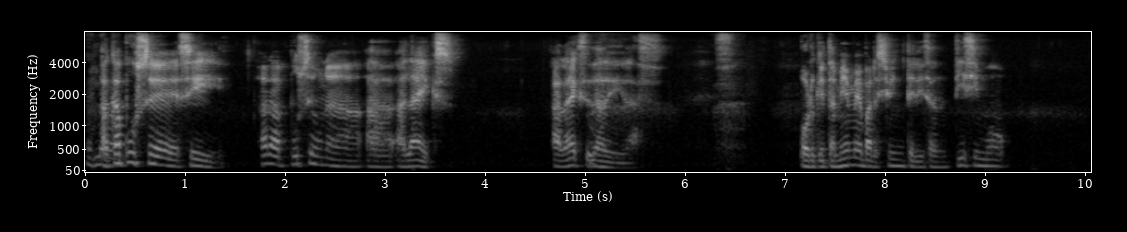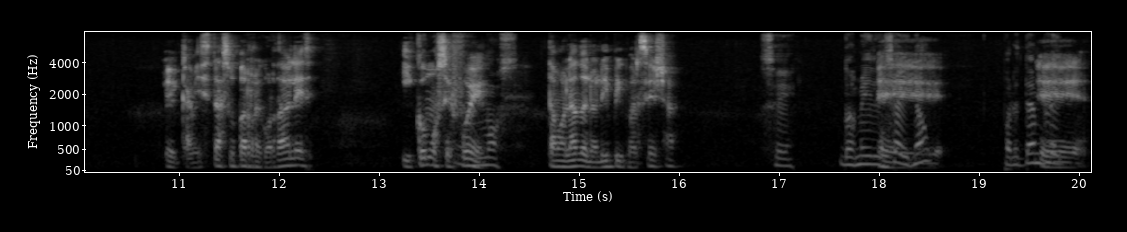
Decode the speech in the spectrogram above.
eslogan. Acá puse, sí. Ahora puse una a, a la ex. A la ex de Adidas. Porque también me pareció interesantísimo. eh, camisetas súper recordables. Y cómo se fue. Estamos hablando del Olympic Marsella. Sí. 2006, ¿no? Eh, Por el temple. eh,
